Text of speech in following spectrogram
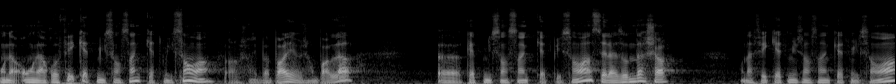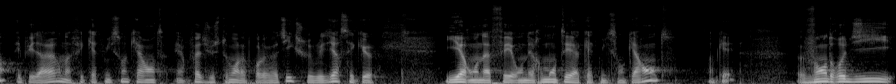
On a, on a refait 4105, 4120. Alors, j'en ai pas parlé, j'en parle là. 4105, euh, 4120, c'est la zone d'achat. On a fait 4105, 4120, et puis derrière, on a fait 4140. Et en fait, justement, la problématique, ce que je voulais dire, c'est que hier, on, a fait, on est remonté à 4140. ok? Vendredi,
